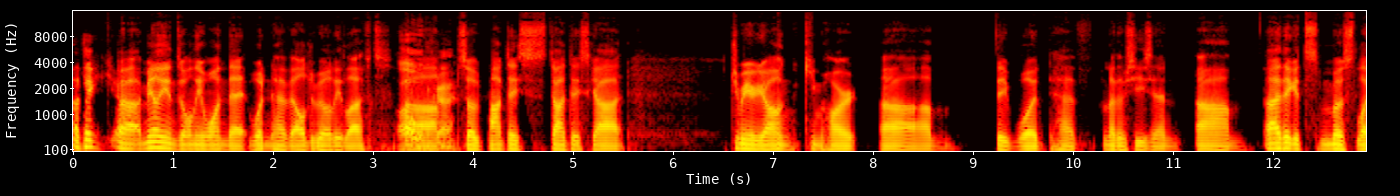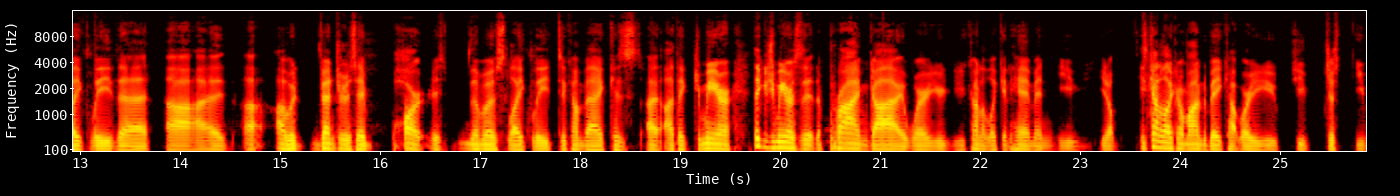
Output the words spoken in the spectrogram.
I think uh, Emilien's the only one that wouldn't have eligibility left. Oh, um, okay. So Donta Donta Scott, Jahmir Young, Keem Hart, um, they would have another season. Um, I think it's most likely that uh, I uh, I would venture to say Hart is the most likely to come back because I, I think Jahmir I think Jahmir is a, prime guy where you, you kind of look at him and you you know he's kind of like Armando Bacot where you you just you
